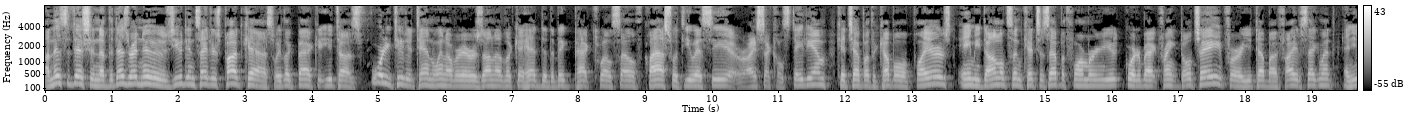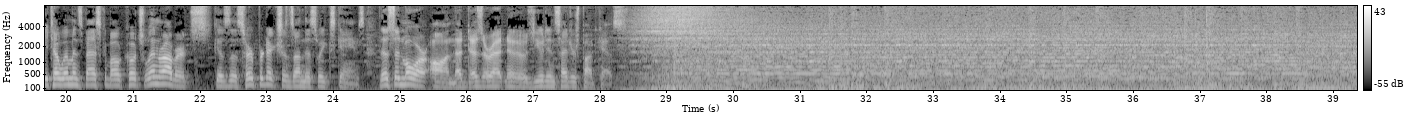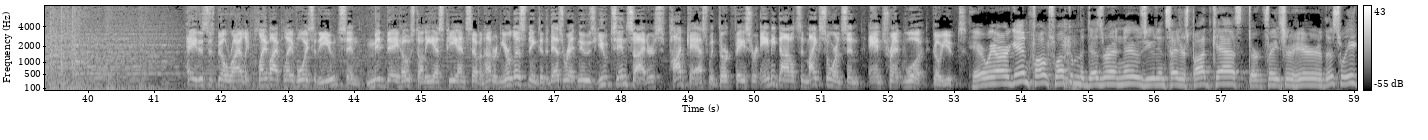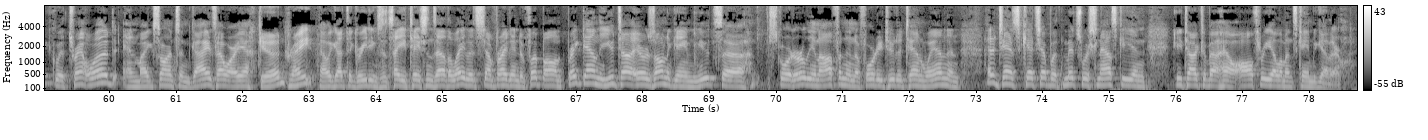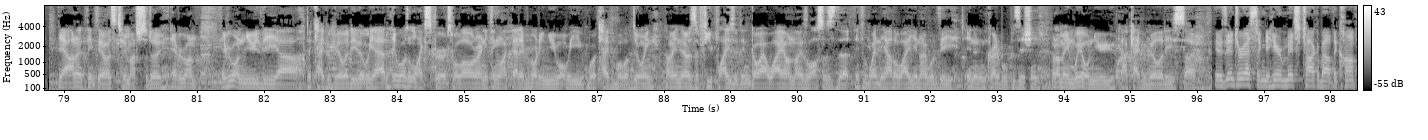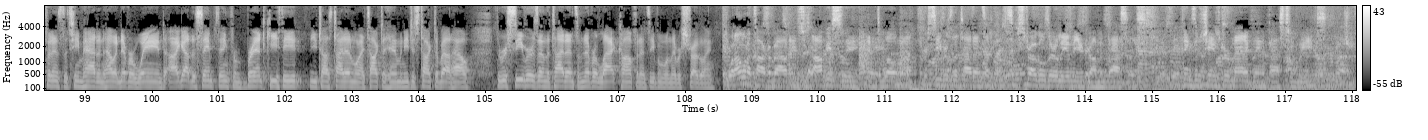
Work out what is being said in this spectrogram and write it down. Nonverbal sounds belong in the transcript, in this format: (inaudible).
On this edition of the Deseret News Ute Insiders podcast, we look back at Utah's 42 to 10 win over Arizona, look ahead to the big Pac 12 South clash with USC at Rice Stadium, catch up with a couple of players. Amy Donaldson catches up with former Ute quarterback Frank Dolce for a Utah by 5 segment, and Utah women's basketball coach Lynn Roberts gives us her predictions on this week's games. This and more on the Deseret News Ute Insiders podcast. Hey, this is Bill Riley, play by play voice of the Utes and midday host on ESPN 700. And you're listening to the Deseret News Utes Insiders podcast with Dirk Facer, Amy Donaldson, Mike Sorensen, and Trent Wood. Go Utes. Here we are again, folks. Welcome to the Deseret News Ute Insiders podcast. Dirk Facer here this week with Trent Wood and Mike Sorensen. Guys, how are you? Good. Great. Now we got the greetings and salutations out of the way. Let's jump right into football and break down the Utah Arizona game. The Utes uh, scored early and often in a 4 42 to 10 win. And I had a chance to catch up with Mitch Wishnowsky, and he talked about how all three elements came together. Yeah, I don't think there was too much to do. Everyone, everyone knew the uh, the capability that we had. It wasn't like spirits were low or anything like that. Everybody knew what we were capable of doing. I mean, there was a few plays that didn't go our way on those losses that, if it went the other way, you know, would be in an incredible position. But I mean, we all knew our capabilities. So it was interesting to hear Mitch talk about the confidence the team had and how it never waned. I got the same thing from Brant Kuithe, Utah's tight end, when I talked to him, and he just talked about how the receivers and the tight ends have never lacked confidence, even when they were struggling. What I want to talk about is just obviously, and it's well known, the receivers and the tight ends had some struggles early in the year dropping passes. Things have changed dramatically in the past two weeks.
